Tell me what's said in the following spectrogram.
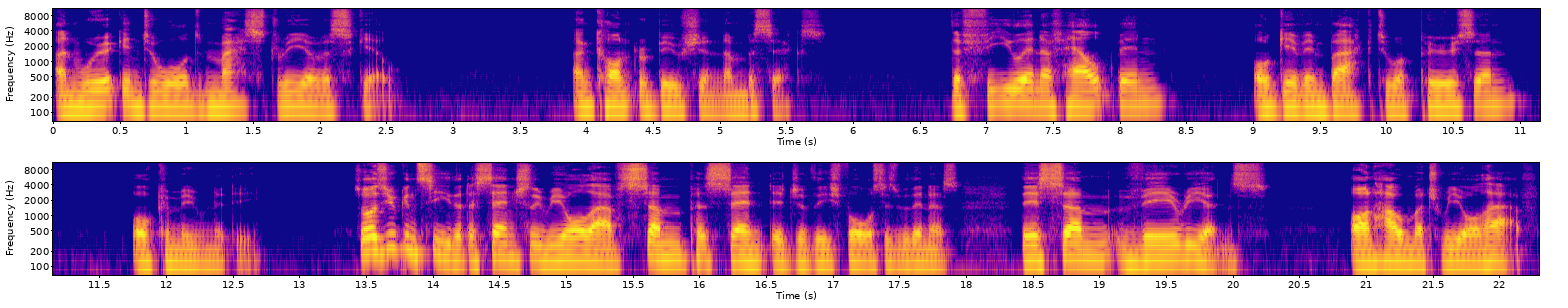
and working towards mastery of a skill. And contribution, number six. The feeling of helping or giving back to a person or community. So, as you can see, that essentially we all have some percentage of these forces within us. There's some variance on how much we all have.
